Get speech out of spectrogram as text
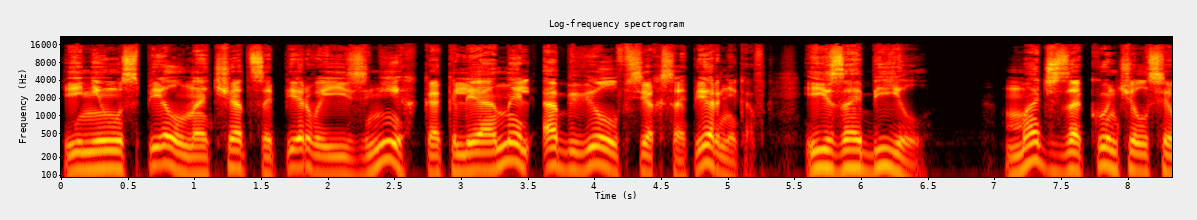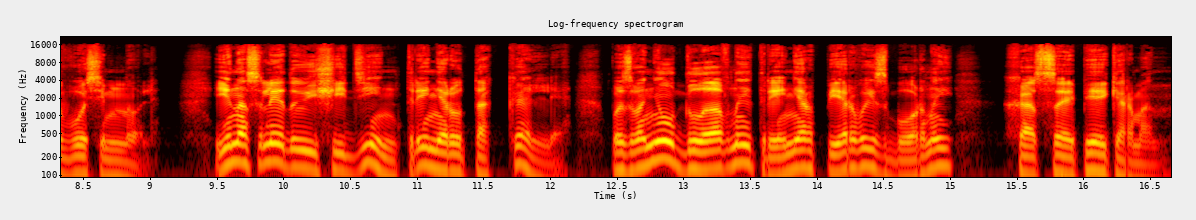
И не успел начаться первый из них, как Лионель обвел всех соперников и забил. Матч закончился 8:0 и на следующий день тренеру Таккалле позвонил главный тренер первой сборной Хосе Пекерман.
